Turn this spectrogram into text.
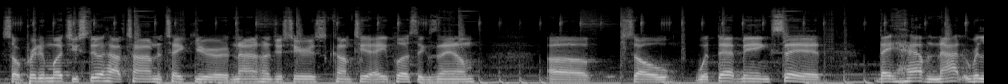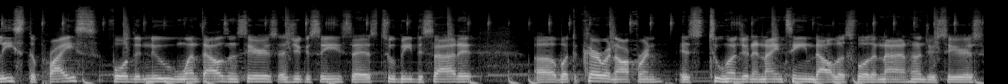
So pretty much, you still have time to take your 900 series CompTIA A plus exam. Uh, so with that being said, they have not released the price for the new 1000 series. As you can see, says to be decided. Uh, but the current offering is $219 for the 900 series.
